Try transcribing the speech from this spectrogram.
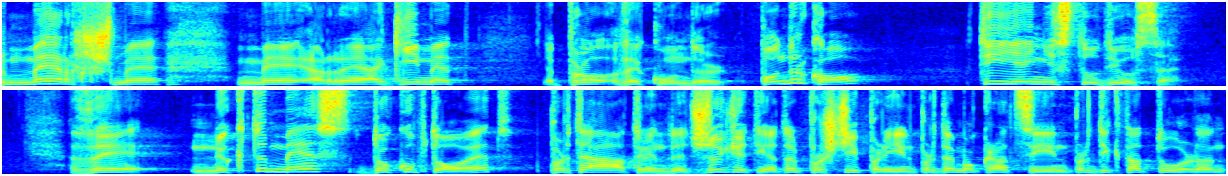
tmerrshme me reagimet pro dhe kundër. Po ndërkohë, ti je një studiuese. Dhe në këtë mes do kuptohet, për teatrin dhe çdo gjë tjetër, për Shqipërinë, për demokracinë, për diktaturën,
